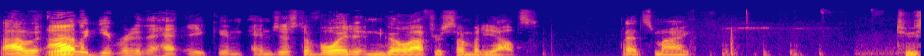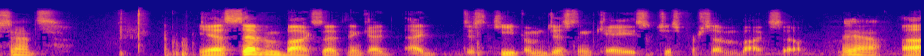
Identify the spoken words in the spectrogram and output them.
I would I would get rid of the headache and, and just avoid it and go after somebody else. That's my two cents. Yeah, seven bucks. I think I I just keep them just in case, just for seven bucks. So yeah. Uh,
